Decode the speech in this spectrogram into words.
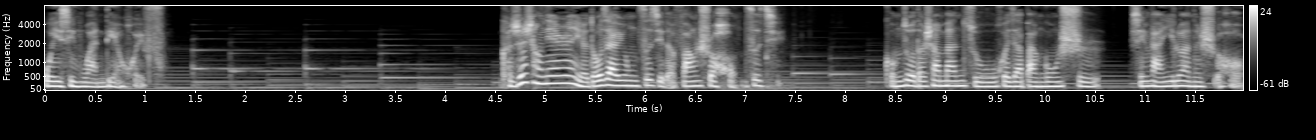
微信晚点回复。可是成年人也都在用自己的方式哄自己。工作的上班族会在办公室心烦意乱的时候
